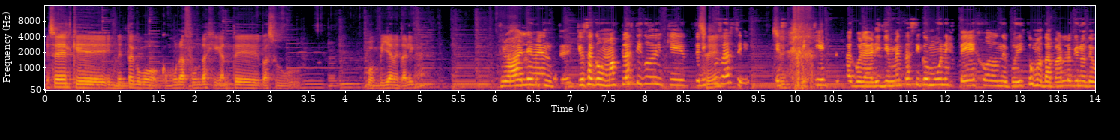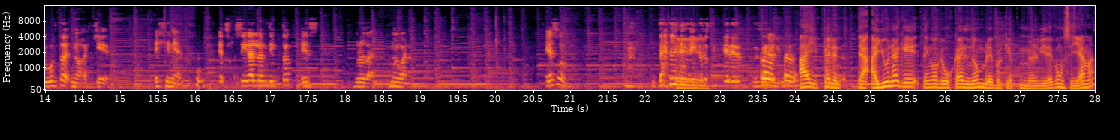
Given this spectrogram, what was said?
Ese es el que inventa como, como una funda gigante para su bombilla metálica. Probablemente. Que usa como más plástico del que tenéis Sí. que usar, sí. Sí. Es, es que es espectacular. Y que inventa así como un espejo donde podéis como tapar lo que no te gusta. No, es que es genial. Eso, síganlo en TikTok, es brutal, muy bueno. Eso. Dale, Eh, Nico, si quieres decir algo. Ay, esperen, ya, hay una que tengo que buscar el nombre porque me olvidé cómo se llama,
